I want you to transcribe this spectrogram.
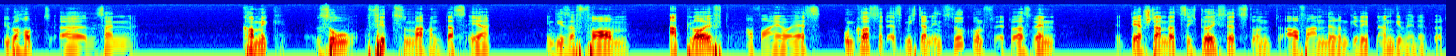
überhaupt, äh, seinen Comic so fit zu machen, dass er in dieser Form abläuft auf iOS und kostet es mich dann in Zukunft etwas, wenn der Standard sich durchsetzt und auf anderen Geräten angewendet wird?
